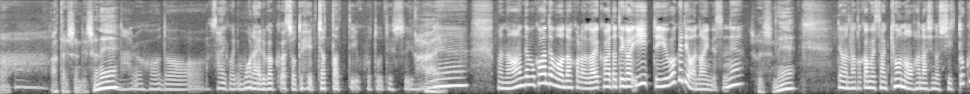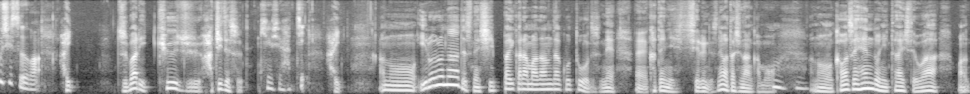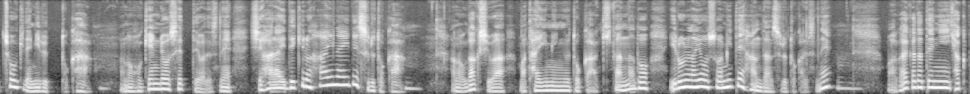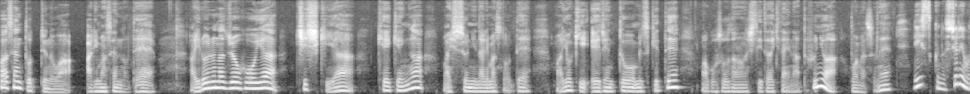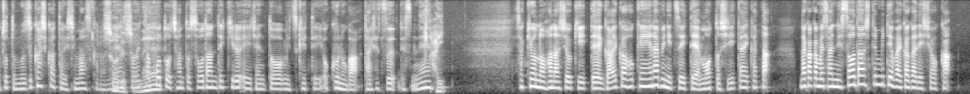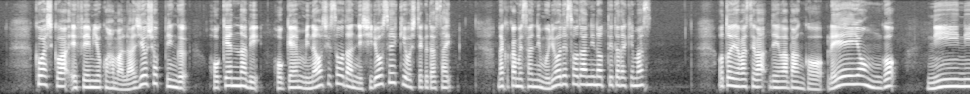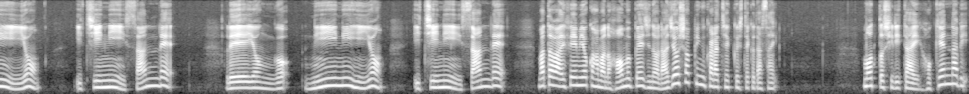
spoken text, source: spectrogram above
あったりするんですよね。なるほど最後にもらえる額がちょっと減っちゃったっていうことですよね。はいまあ、何でもかんでもだから外貨建てがいいっていうわけではないんですね。そうですね。では中亀さん今日のお話の知得指数は？はい。ズバリ98です。98。はい。あの、いろいろなですね、失敗から学んだことをですね、えー糧にしてるんですね、私なんかも。あの、為替変動に対しては、まあ、長期で見るとか、あの、保険料設定はですね、支払いできる範囲内でするとか、あの、学士は、まあ、タイミングとか期間など、いろいろな要素を見て判断するとかですね。まあ、外貨建てに100%っていうのはありませんので、あいろいろな情報や知識や経験がまあ必要になりますので、まあ、良きエージェントを見つけて、まあ、ご相談していただきたいなというふうには思いますよね。リスクの種類もちょっと難しかったりしますからねそうねいったことをちゃんと相談できるエージェントを見つけておくのが大切ですね。はい。さあ今日のお話を聞いて外貨保険選びについてもっと知りたい方中亀さんに相談してみてはいかがでしょうか詳しくは FM 横浜ラジオショッピング保険ナビ保険見直し相談に資料請求をしてください中亀さんに無料で相談に乗っていただけますお問い合わせは電話番号045-224-1230 045-224-1230または FM 横浜のホームページのラジオショッピングからチェックしてください。もっと知りたい保険ナビ。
